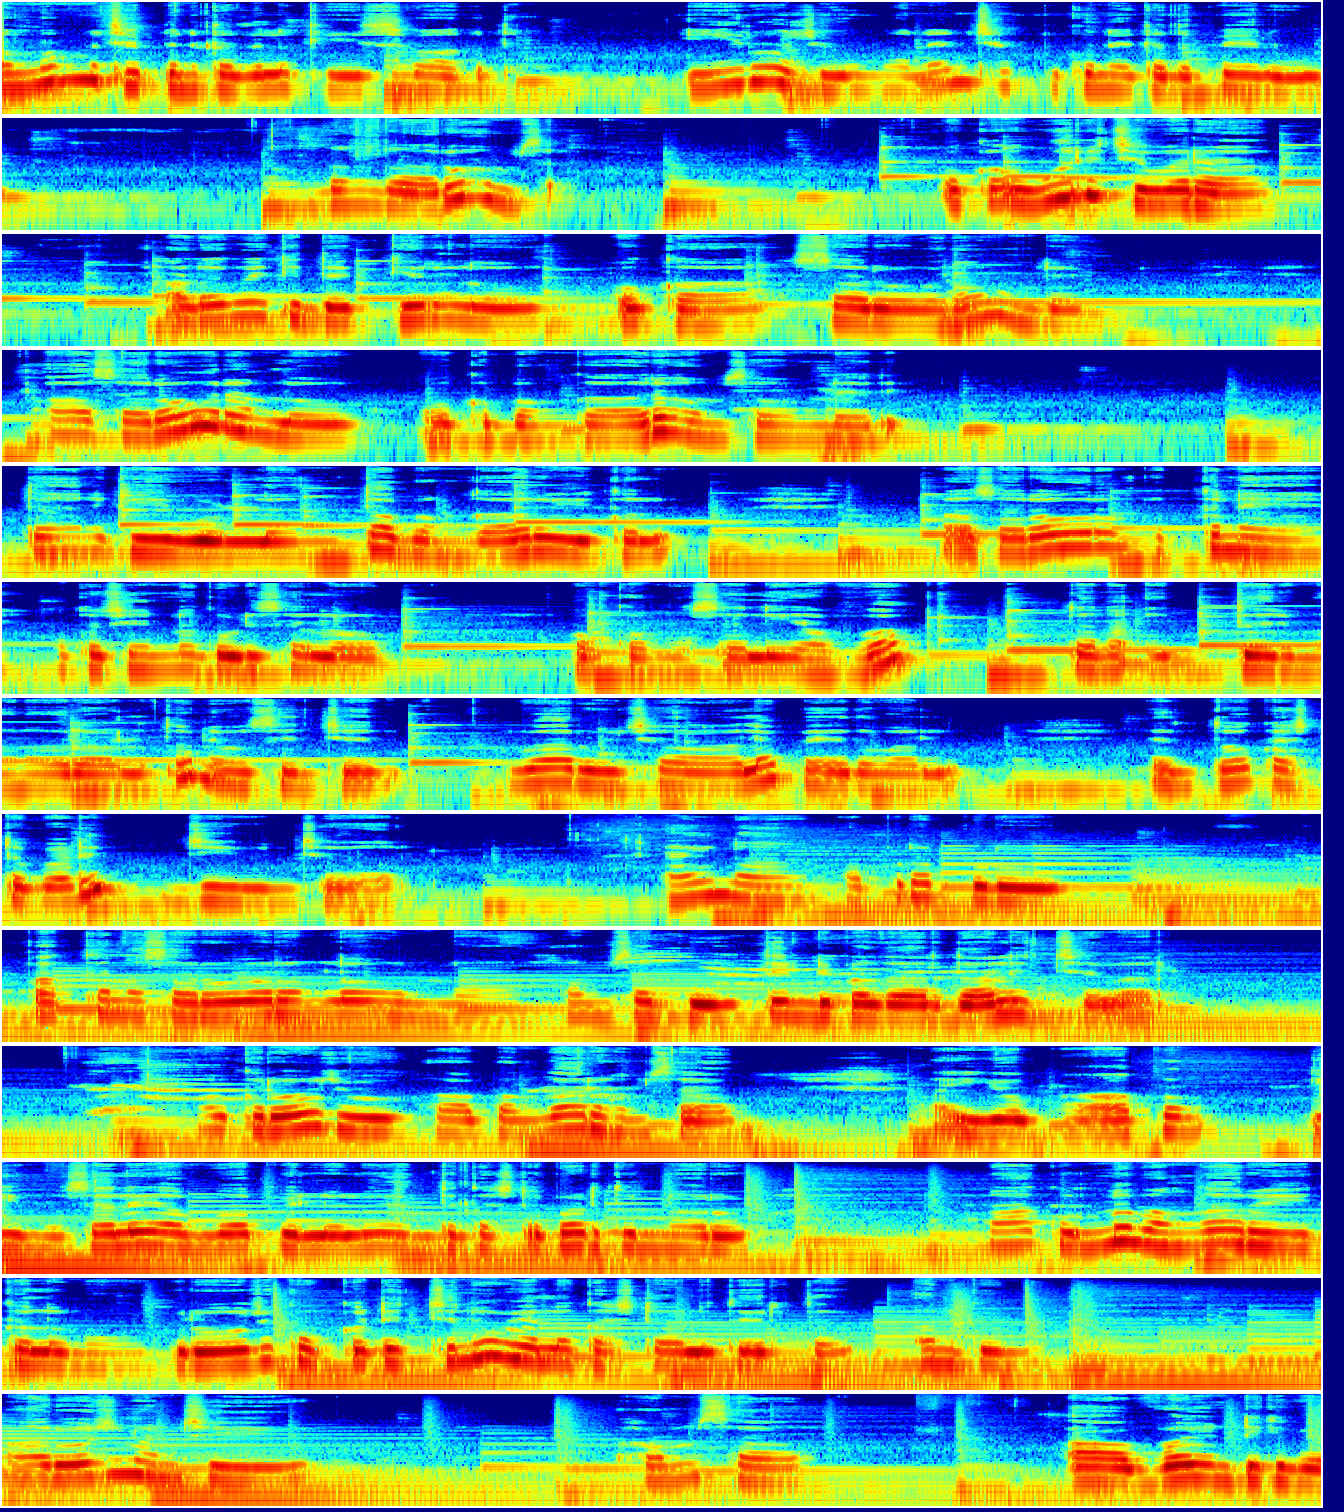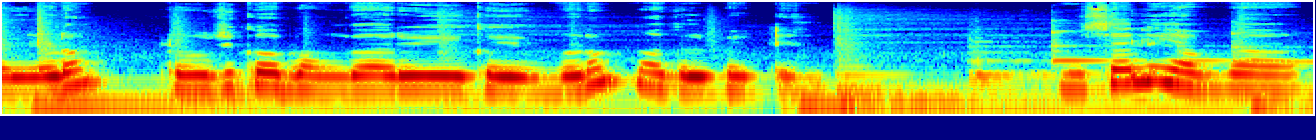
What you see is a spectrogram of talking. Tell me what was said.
అమ్మమ్మ చెప్పిన కథలకి స్వాగతం. ఈరోజు మనం చెప్పుకునే కథ పేరు బంగారు హంస. ఒక ఊరి చివర అడవికి దగ్గరలో ఒక సరోవరం ఉండేది. ఆ సరోవరంలో ఒక బంగారు హంస ఉండేది. దానికి ఒళ్ళంతా బంగారు ఈకలు. ఆ సరోవరం పక్కనే ఒక చిన్న గుడిసెలో ఒక ముసలి అవ్వ తన ఇద్దరి మనవరాళ్ళతో నివసించేది. వారు చాలా పేదవాళ్ళు. ఎంతో కష్టపడి జీవించేవారు. అయినా అప్పుడప్పుడు పక్కన సరోవరంలో ఉన్న హంసకు తిండి పదార్థాలు ఇచ్చేవారు. ఒకరోజు ఆ బంగారు హంస అయ్యో పాపం ఈ ముసలి అవ్వ పిల్లలు ఎంత కష్టపడుతున్నారు నాకున్న బంగారు ఈకలను రోజుకొక్కటిచ్చినా వీళ్ళ కష్టాలు తీరుతాయి అనుకుంది. ఆ రోజు నుంచి హంస ఆ అవ్వ ఇంటికి వెళ్ళడం రోజుకో బంగారు ఈక ఇవ్వడం మొదలుపెట్టింది. ముసలి అవ్వ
